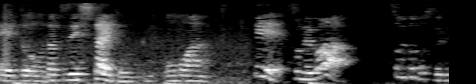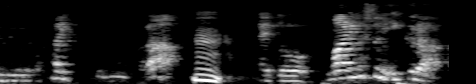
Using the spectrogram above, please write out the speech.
えっ、と、脱税したいと思わなくて、それは、そういうことする自分がダサいって思うから、うん。えっ、と、周りの人にいくら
